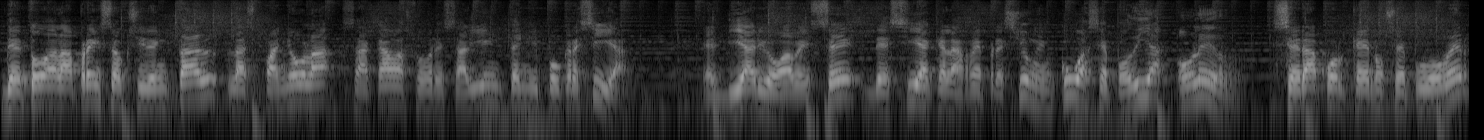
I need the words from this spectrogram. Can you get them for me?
De toda la prensa occidental, la española sacaba sobresaliente en hipocresía. El diario ABC decía que la represión en Cuba se podía oler. ¿Será porque no se pudo ver?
